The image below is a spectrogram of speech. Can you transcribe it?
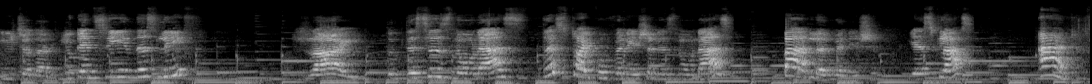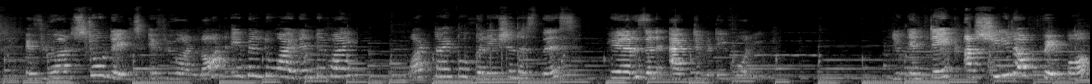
each other, you can see in this leaf, right? So this is known as, this type of venation is known as parallel venation. Yes class? And if you are students, if you are not able to identify what type of venation is this, here is an activity for you. You can take a sheet of paper,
